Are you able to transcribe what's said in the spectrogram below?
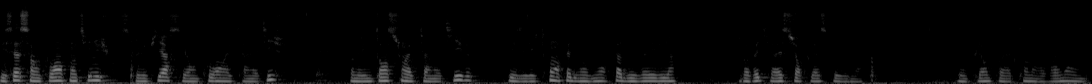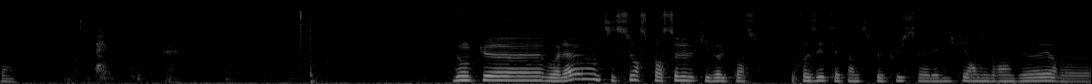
Et ça, c'est en courant continu, parce que le pierre, c'est en courant alternatif. On a une tension alternative, et les électrons, en fait, vont venir faire des va-et-vient. Donc en fait, ils restent sur place quasiment. Donc là, on peut attendre vraiment longtemps. Donc euh, voilà, une petite source pour ceux qui veulent creuser peut-être un petit peu plus euh, les différentes grandeurs, euh,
